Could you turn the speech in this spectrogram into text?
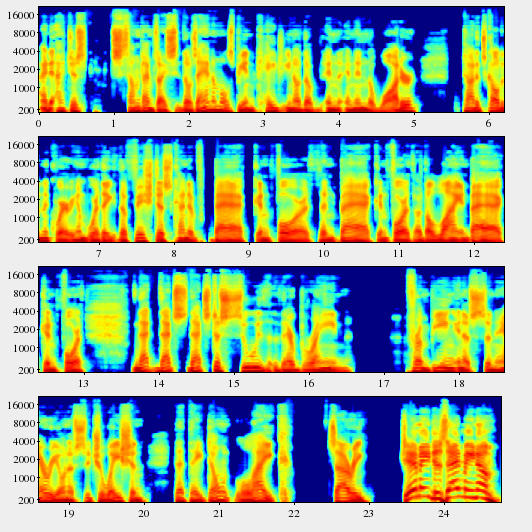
I, I just sometimes I see those animals being caged, you know, the in and in the water. Todd, it's called an aquarium where they the fish just kind of back and forth and back and forth, or the lion back and forth. That that's that's to soothe their brain from being in a scenario in a situation that they don't like. Sorry, Jimmy. Does that mean I'm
